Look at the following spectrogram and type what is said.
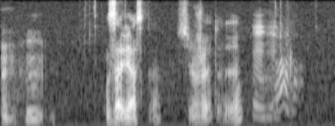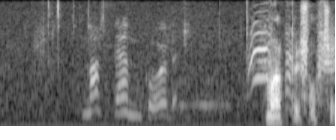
Мгм. Завязка сюжета, да? Мгм. Марк пришел в чат.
